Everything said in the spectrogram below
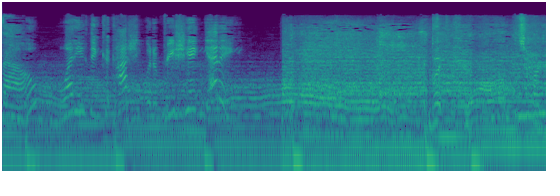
So, what do you think Kakashi would appreciate getting? But... It's hard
